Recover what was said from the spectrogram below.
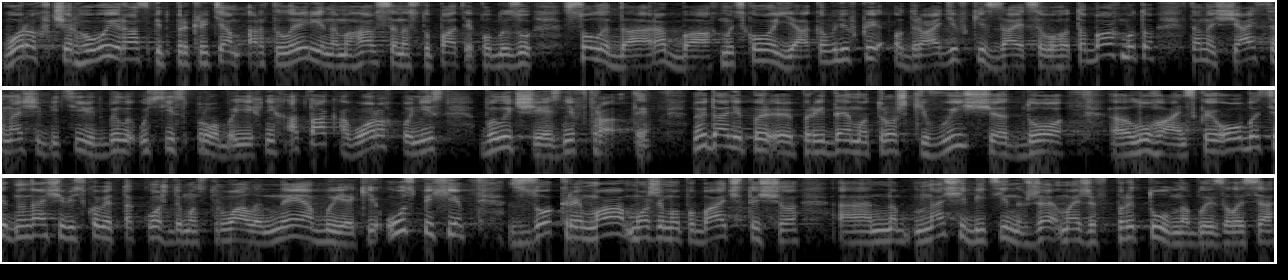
Ворог в черговий раз під прикриттям артилерії намагався наступати поблизу Соледара, Бахмутського, Яковлівки, Одрадівки, Зайцевого та Бахмуту. Та на щастя, наші бійці відбили усі спроби їхніх атак, а ворог поніс величезні втрати. Ну і далі перейдемо трошки вище до е, Луганської області, де наші військові також демонстрували неабиякі успіхи. Зокрема, можемо побачити, що е, на- наші бійці вже майже впритул наблизилися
